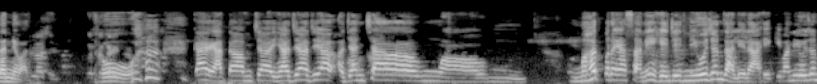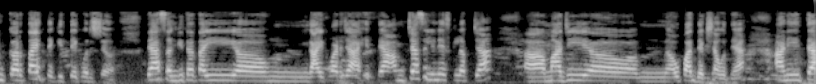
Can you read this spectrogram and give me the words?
धन्यवाद. हो. काय आता आमच्या ह्या ज्या ज्या ज्यांच्या महत्प्रयासाने महत् प्रयासाने हे जे नियोजन झालेलं आहे किंवा नियोजन करतायत ते कित्येक वर्ष त्या संगीताताई गायकवाड ज्या आहेत त्या आमच्याच लिनेस क्लबच्या माझी उपाध्यक्षा होत्या. आणि त्या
